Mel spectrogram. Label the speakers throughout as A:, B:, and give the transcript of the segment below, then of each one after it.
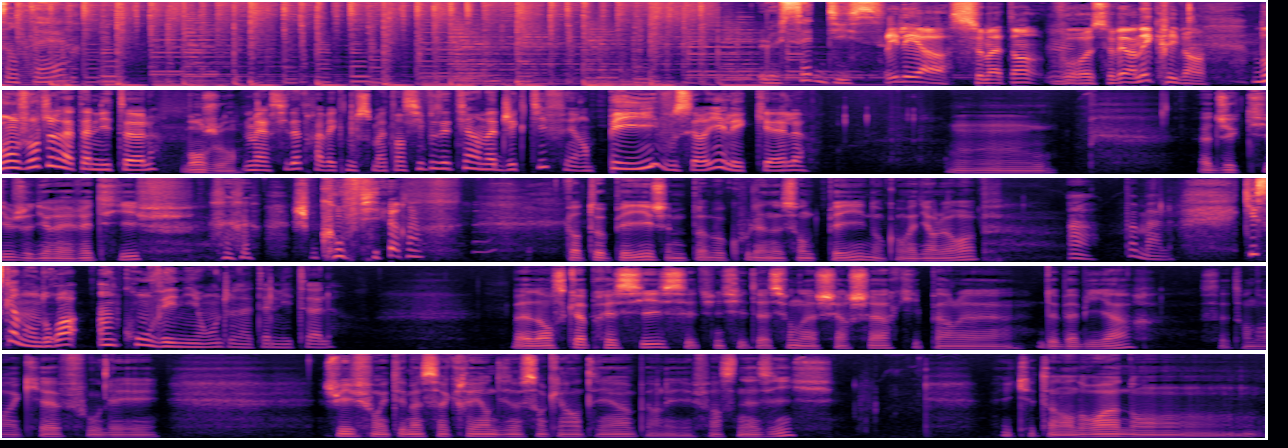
A: France Inter, le 7-10.
B: Et Léa, ce matin, vous recevez un écrivain.
C: Bonjour Jonathan Little.
D: Bonjour.
C: Merci d'être avec nous ce matin. Si vous étiez un adjectif et un pays, vous seriez lesquels?
D: Hmm, adjectif, je dirais rétif.
C: Je vous confirme.
D: Quant au pays, j'aime pas beaucoup la notion de pays, donc on va dire l'Europe.
C: Pas mal. Qu'est-ce qu'un endroit inconvénient, Jonathan Little?
D: Bah, dans ce cas précis, c'est une citation d'un chercheur qui parle euh, de Babillard, cet endroit à Kiev où les Juifs ont été massacrés en 1941 par les forces nazies, et qui est un endroit dont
